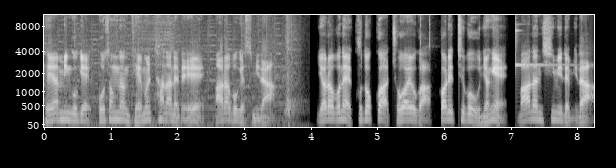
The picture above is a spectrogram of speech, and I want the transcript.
대한민국의 고성능 괴물 탄환에 대해 알아보겠습니다. 여러분의 구독과 좋아요가 꺼리튜브 운영에 많은 힘이 됩니다.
